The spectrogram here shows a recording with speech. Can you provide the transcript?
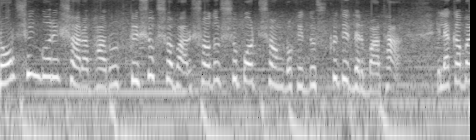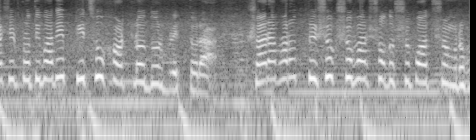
নরসিংগড়ে সারা ভারত কৃষক সভার সদস্যপদ সংগ্রহে দুষ্কৃতীদের বাধা। এলাকাবাসীর প্রতিবাদে পিছু হটল দুর্বৃত্তরা। সারা ভারত কৃষক সভার সদস্যপদ সংগ্রহ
